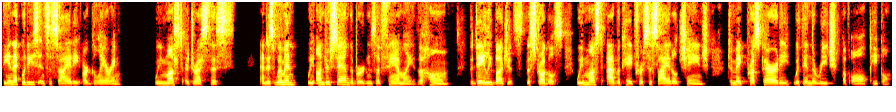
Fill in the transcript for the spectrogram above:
The inequities in society are glaring. We must address this. And as women, we understand the burdens of family, the home, the daily budgets, the struggles. We must advocate for societal change to make prosperity within the reach of all people.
